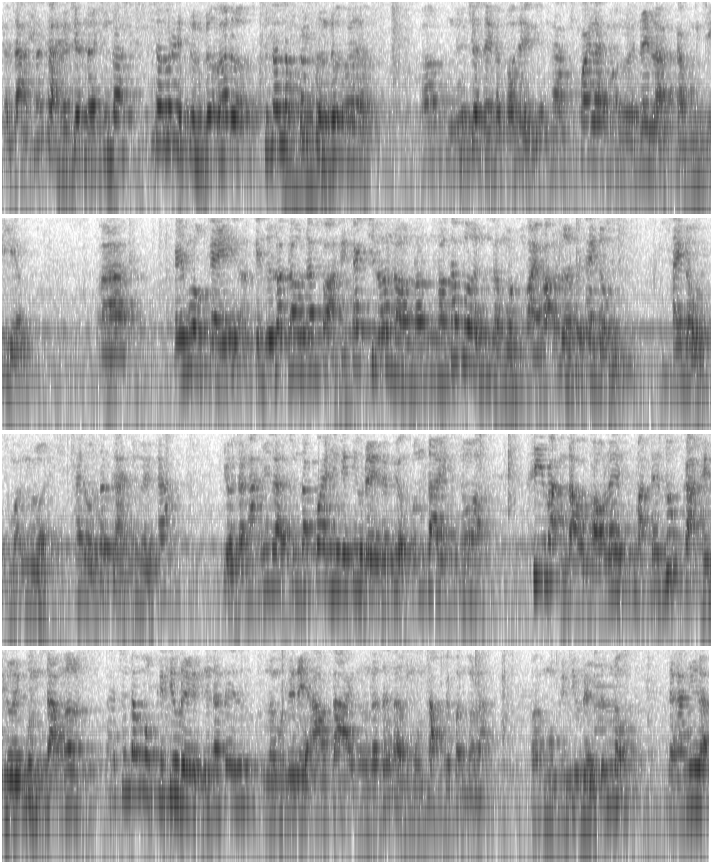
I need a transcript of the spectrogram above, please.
Cảm giác tất cả những chuyện đấy chúng ta chúng ta có thể tưởng tượng ra được. Chúng ta lập tức tưởng tượng ra được. À, những chuyện này nó có thể diễn ra. Quay lại mọi người đây là cảm hứng trị liệu. Và cái một cái cái dối loạn đau lan tỏa cái cách chữa nó nó nó thấp hơn là một hoài bão lớn để thay đổi thay đổi mọi người thay đổi tất cả những người khác. Kiểu chẳng hạn như là chúng ta quen những cái tiêu đề nó kiểu phương tây đúng không ạ? Khi bạn giàu có lên bạn sẽ giúp cả thế giới bừng sáng hơn. À, chúng ta một cái tiêu đề người ta sẽ là một tiêu đề outside người ta rất là muốn đọc cái phần còn lại. Và một cái tiêu đề rất nổi. Chẳng hạn như là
